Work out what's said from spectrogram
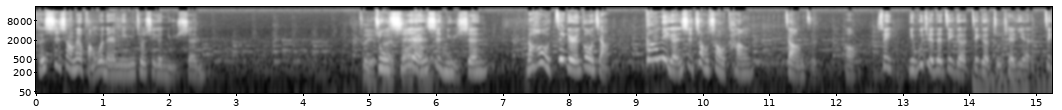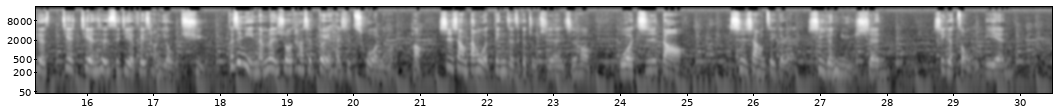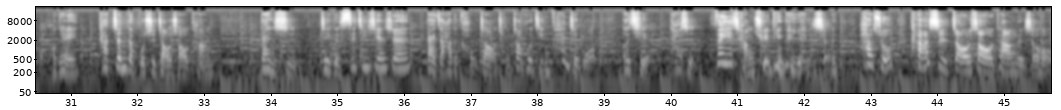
可是事实上那个访问的人明明就是一个女生，主持人是女生，然后这个人跟我讲，刚刚那个人是赵少康，这样子哦。所以你不觉得这个这个主持人也这个计计程车司机也非常有趣？可是你能不能说他是对还是错呢？好，事实上，当我盯着这个主持人之后，我知道，事实上这个人是一个女生，是一个总编。OK，他真的不是赵少康，但是这个司机先生戴着他的口罩，从照后镜看着我，而且他是。非常确定的眼神，他说他是赵少康的时候，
